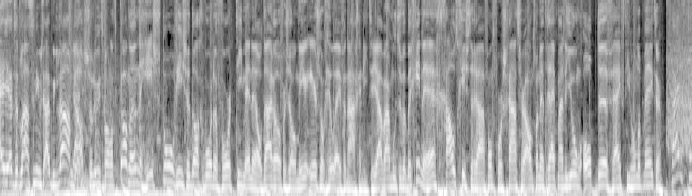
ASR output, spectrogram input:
En je hebt het laatste nieuws uit Milaan. Ja, absoluut, want het kan een historische dag worden voor Team NL. Daarover zo meer. Eerst nog heel even nagenieten. Ja, waar moeten we beginnen, hè? Goud gisteravond voor schaatser Antoinette Rijpma de Jong op de 1500 meter. 50,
